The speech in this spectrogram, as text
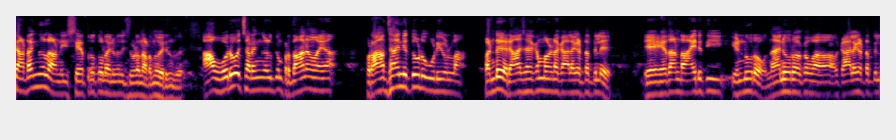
ചടങ്ങുകളാണ് ഈ ക്ഷേത്രത്തോടനുബന്ധിച്ച് ഇവിടെ നടന്നു വരുന്നത്. ആ ഓരോ ചടങ്ങുകൾക്കും പ്രധാനമായ പ്രാധാന്യത്തോടു കൂടിയുള്ള പണ്ട് രാജാക്കന്മാരുടെ കാലഘട്ടത്തിൽ ഏതാണ്ട് ആയിരത്തി എണ്ണൂറോ നാനൂറോ ഒക്കെ കാലഘട്ടത്തിൽ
